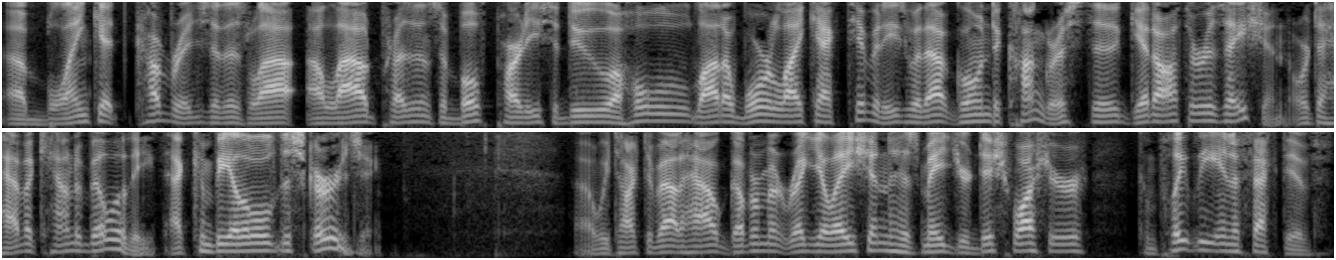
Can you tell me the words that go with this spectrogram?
uh, blanket coverage that has allow- allowed presidents of both parties to do a whole lot of warlike activities without going to Congress to get authorization or to have accountability. That can be a little discouraging. Uh, we talked about how government regulation has made your dishwasher completely ineffective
